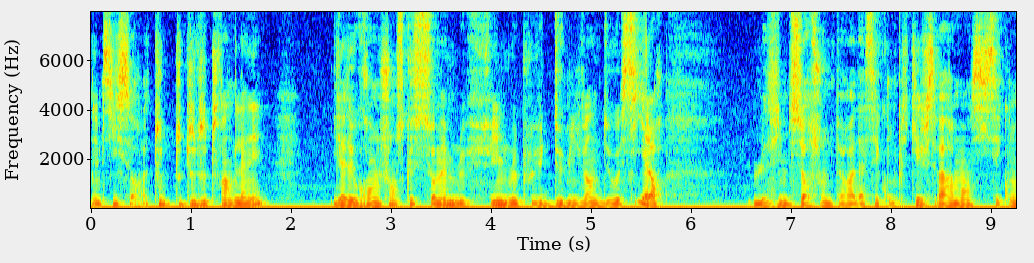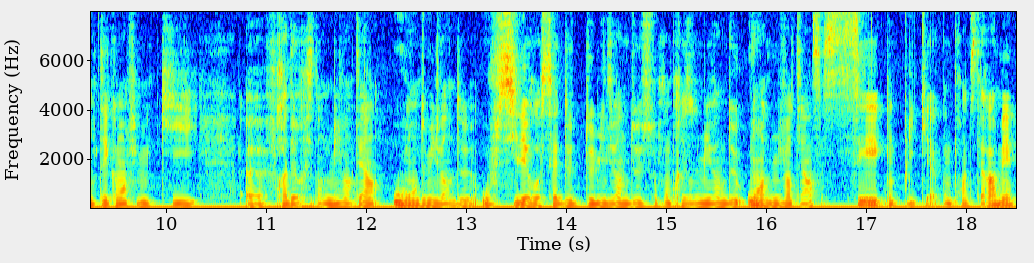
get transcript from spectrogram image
même s'il sort à toute, fin de l'année. Il y a de grandes chances que ce soit même le film le plus vu de 2022 aussi. Alors, le film sort sur une période assez compliquée. Je sais pas vraiment si c'est compté comme un film qui euh, fera des recettes en 2021 ou en 2022, ou si les recettes de 2022 sont comprises en 2022 ou en 2021, ça c'est compliqué à comprendre, etc. Mais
